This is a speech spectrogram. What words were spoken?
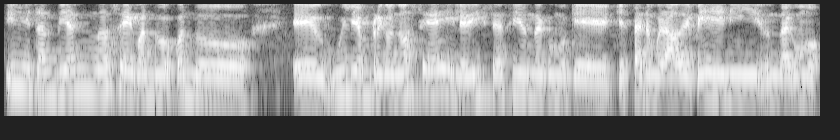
Y también, no sé, cuando, cuando eh, William reconoce y le dice así, onda como que, que está enamorado de Penny, onda como...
